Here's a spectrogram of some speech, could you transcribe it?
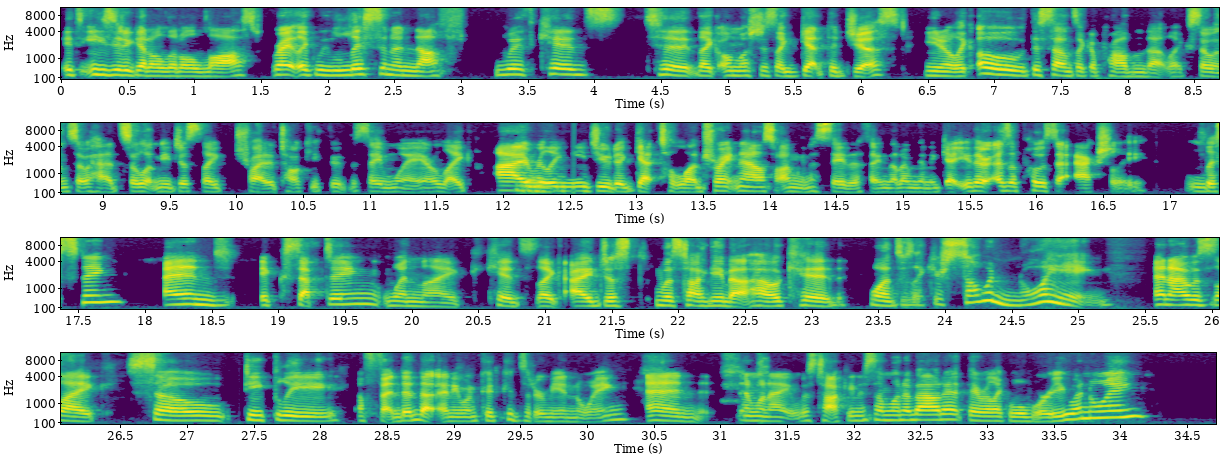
it's easy to get a little lost right? Like we listen enough with kids to like almost just like get the gist. You know like oh this sounds like a problem that like so and so had. So let me just like try to talk you through the same way. Or like i really need you to get to lunch right now. So i'm going to say the thing that i'm going to get you there as opposed to actually listening and accepting when like kids like I just was talking about how a kid once was like you're so annoying. And I was like so deeply offended that anyone could consider me annoying. And then when I was talking to someone about it they were like well were you annoying?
